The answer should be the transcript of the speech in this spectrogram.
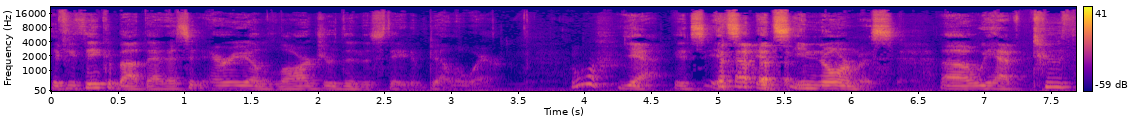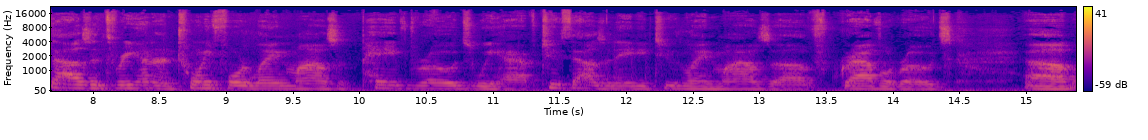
if you think about that, that's an area larger than the state of Delaware. Oof. Yeah, it's it's it's enormous. Uh, we have 2,324 lane miles of paved roads. We have 2,082 lane miles of gravel roads. Um,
